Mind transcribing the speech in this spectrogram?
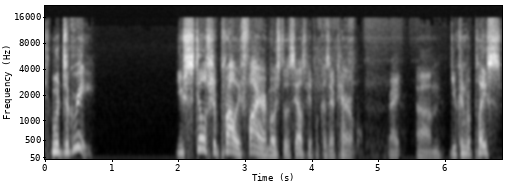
to a degree you still should probably fire most of the salespeople because they're terrible, right? Um, you can replace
